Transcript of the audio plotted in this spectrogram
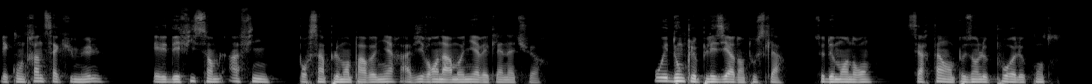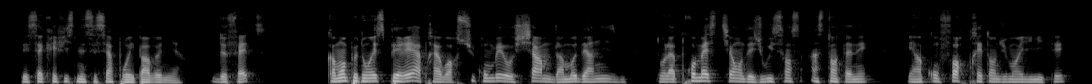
Les contraintes s'accumulent et les défis semblent infinis pour simplement parvenir à vivre en harmonie avec la nature. Où est donc le plaisir dans tout cela? se demanderont certains en pesant le pour et le contre des sacrifices nécessaires pour y parvenir. De fait, Comment peut-on espérer, après avoir succombé au charme d'un modernisme dont la promesse tient en des jouissances instantanées et un confort prétendument illimité,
